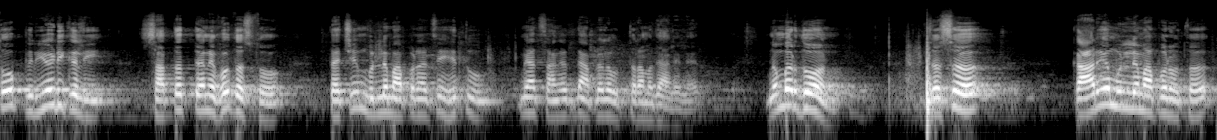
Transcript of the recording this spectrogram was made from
तो पिरियडिकली सातत्याने होत असतो. त्याची मूल्यमापनाचे हेतू मी आज सांगत नाही आपल्याला उत्तरामध्ये आलेले आहेत. नंबर दोन जसं कार्यमूल्यमापन होतं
